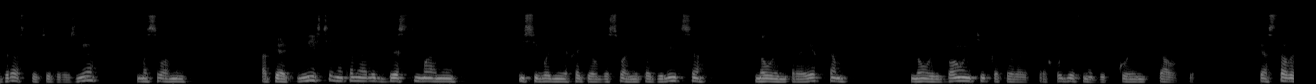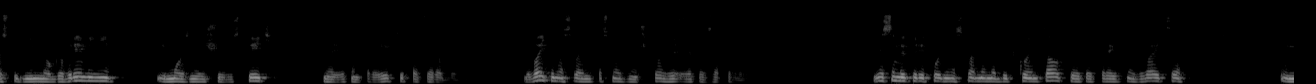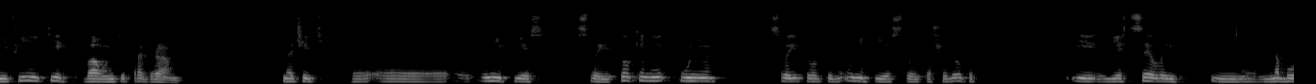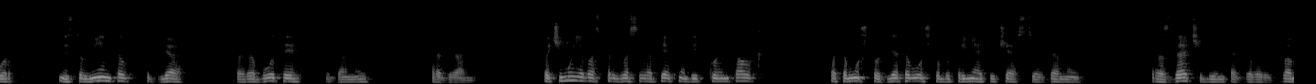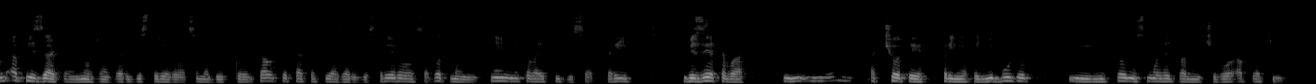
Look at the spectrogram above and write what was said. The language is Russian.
Здравствуйте, друзья! Мы с вами опять вместе на канале Best Money. И сегодня я хотел бы с вами поделиться новым проектом, новой баунти, которая проходит на биткоин талке. И осталось тут немного времени, и можно еще успеть на этом проекте подзаработать. Давайте мы с вами посмотрим, что же это за проект. Если мы переходим с вами на биткоин талк, то этот проект называется Unifinity Bounty Program. Значит, у них есть свои токены, УНИ, свои токены, у них есть свой кошелек, и есть целый набор инструментов для работы в данной программе. Почему я вас пригласил опять на Bitcoin Talk? Потому что для того, чтобы принять участие в данной раздаче, будем так говорить, вам обязательно нужно зарегистрироваться на Bitcoin Talk, так как я зарегистрировался. Вот мой никнейм Николай 53. Без этого отчеты приняты не будут, и никто не сможет вам ничего оплатить.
